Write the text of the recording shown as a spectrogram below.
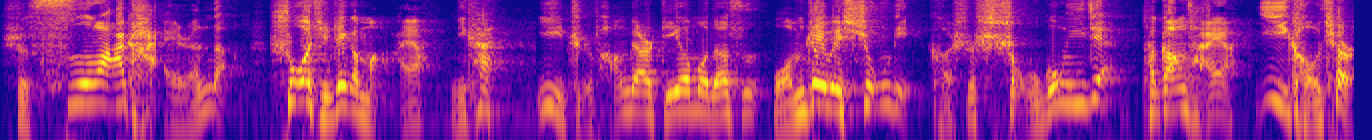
是斯拉凯人的。说起这个马呀，你看，一指旁边迪俄莫德斯，我们这位兄弟可是手工一剑，他刚才呀，一口气儿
